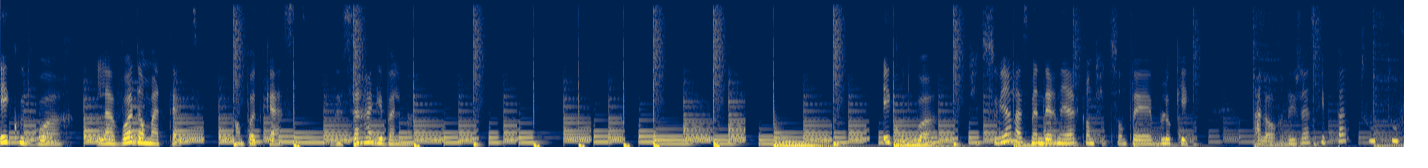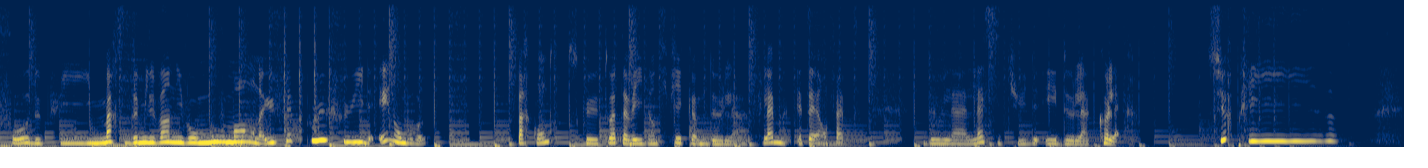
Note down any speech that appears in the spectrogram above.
Écoute voir, La voix dans ma tête, un podcast de Sarah Gebalma. Écoute voir, tu te souviens la semaine dernière quand tu te sentais bloqué Alors déjà, c'est pas tout tout faux. Depuis mars 2020, niveau mouvement, on a eu fait plus fluide et nombreux. Par contre, ce que toi t'avais identifié comme de la flemme était en fait de la lassitude et de la colère. Surprise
